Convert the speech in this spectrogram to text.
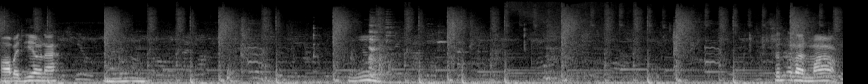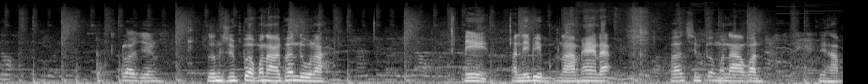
อ๋อไปเที่ยวนะเที่ยวอืมอืมเส้นอร่อยมากเนาะอร่อยจริงลืมชิมเปลือกมะนาวให้เพื่อนดูนะ นี่ อันนี้บีบน้ำแห้งแล้วเพราะฉะนั้นชิมเปลือกมะนาวก่อน นี่ครับ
